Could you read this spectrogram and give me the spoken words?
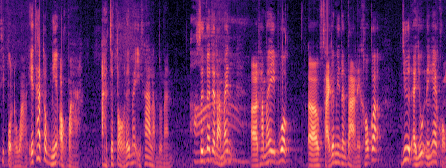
ที่ปลดระวางเอ๊ะถ้าตรงนี้ออกมา อาจจะต่อได้ไหมอีก 5ลำตรงนั้นอ๋อ ซึ่งก็จะทำให้เอ่อทำให้พวกเอ่อสายการบินต่างๆเนี่ยเขาก็ยืดอายุในแง่ของ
